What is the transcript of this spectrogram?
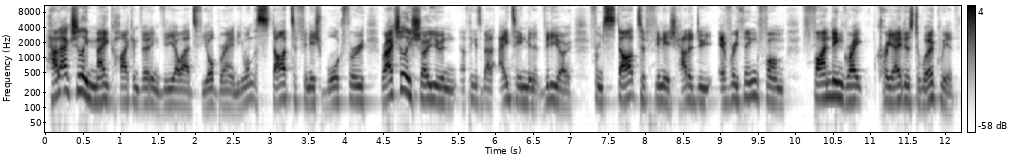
how to actually make high converting video ads for your brand, you want the start to finish walkthrough, where I actually show you in, I think it's about an 18 minute video from start to finish how to do everything from finding great creators to work with,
